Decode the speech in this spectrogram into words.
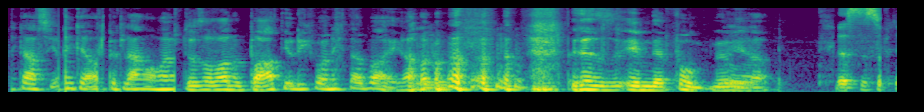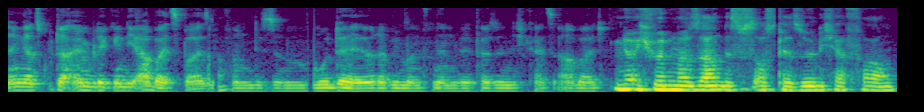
Ich darf sich hinterher auch beklagen, auch, das war eine Party und ich war nicht dabei. Ja. Mhm. das ist eben der Punkt. Ne? Ja. Ja. Das ist ein ganz guter Einblick in die Arbeitsweise von diesem Modell oder wie man es nennen will, Persönlichkeitsarbeit. Ja, ich würde mal sagen, das ist aus persönlicher Erfahrung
